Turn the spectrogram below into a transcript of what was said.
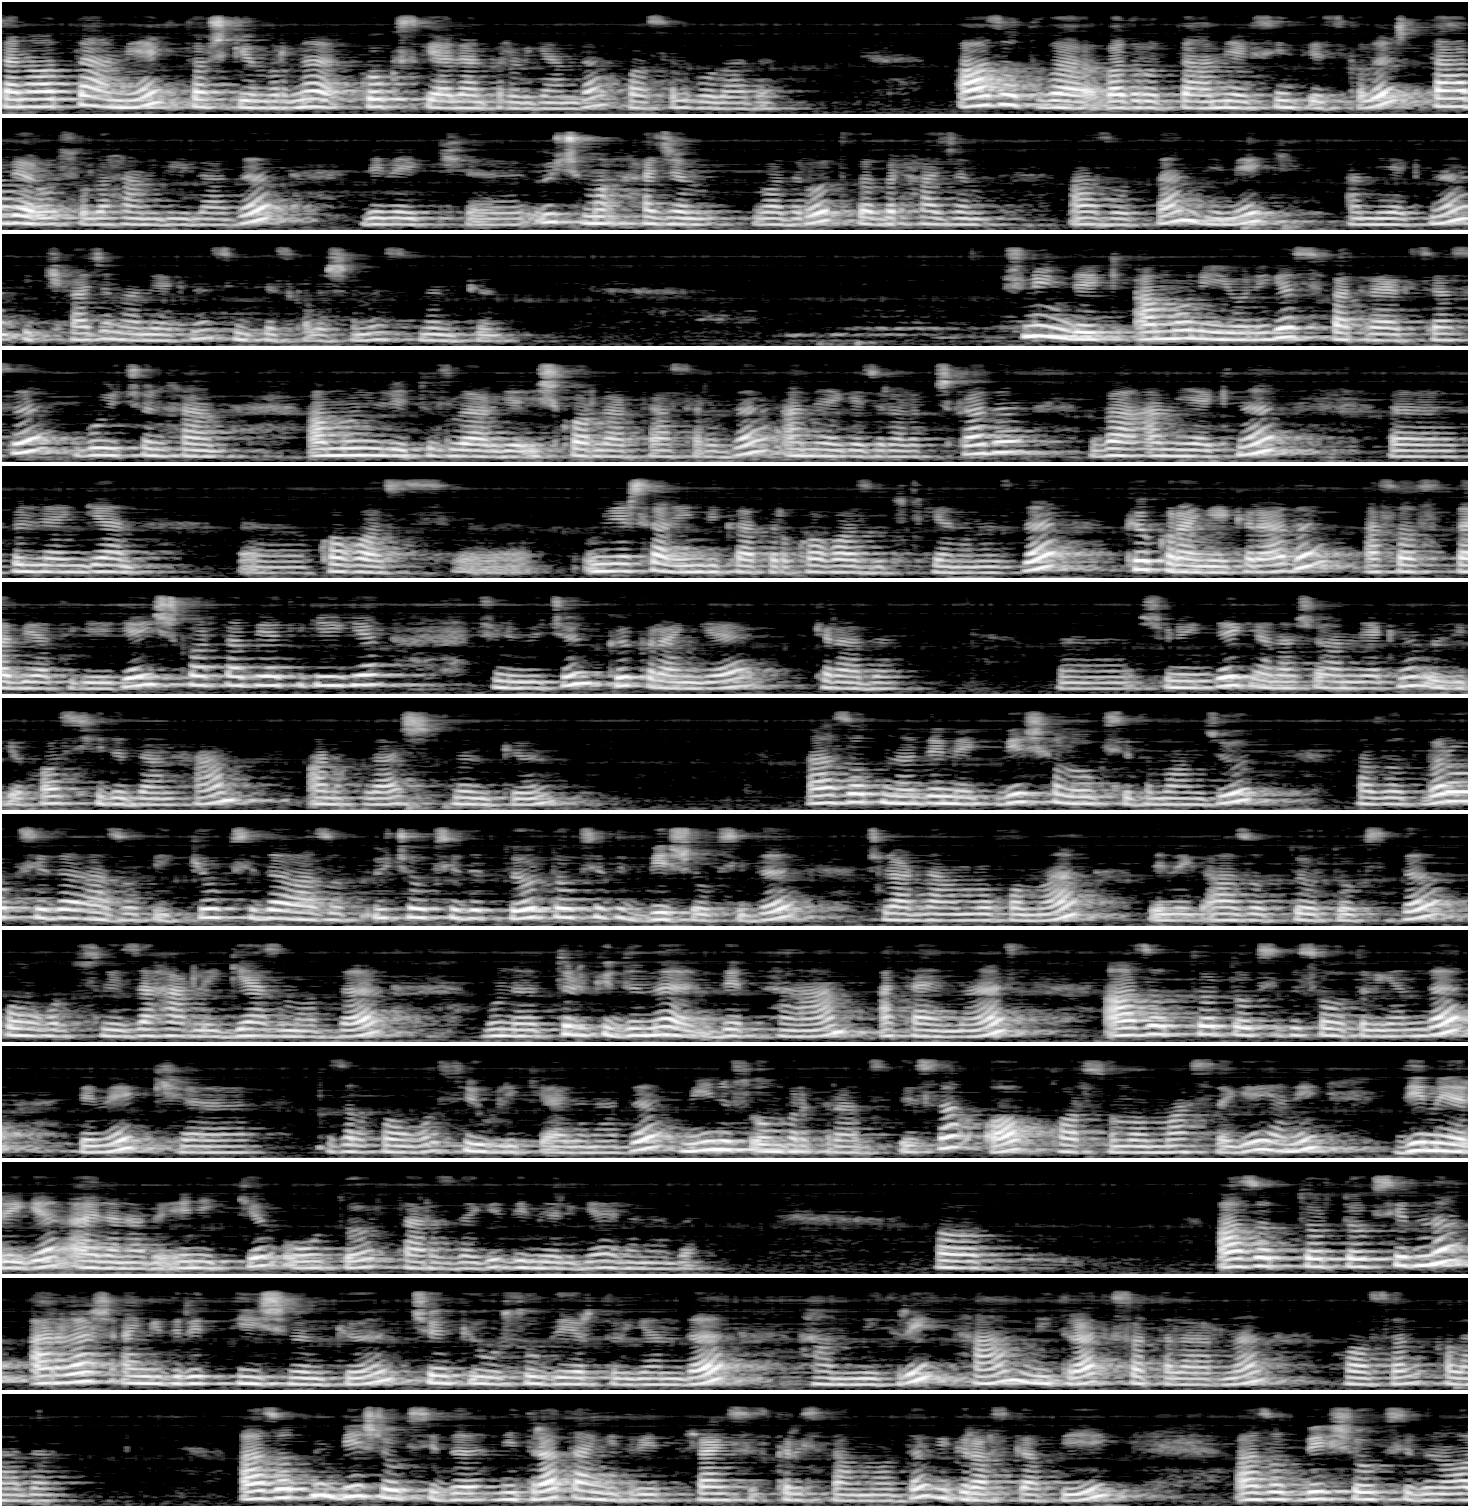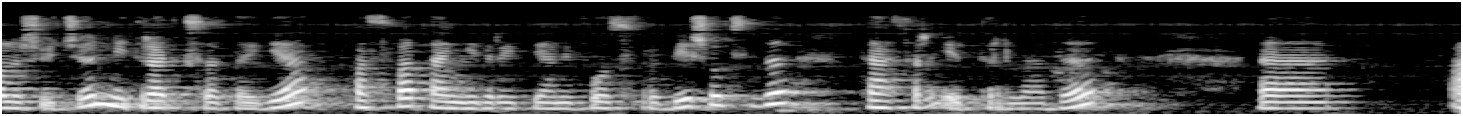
Sanoatda ammiak toshko'mirni koksga aylantirilganda hosil bo'ladi. Azot va vodorodda ammiak sintez qilish taber usuli ham deyiladi. Demak e, uch hajm vodorod va bir hajm azotdan demak ammiakni ikki hajm ammiakni sintez qilishimiz mumkin. Shuningdek ammoniy yoniga sifat reaksiyasi bu uchun ham ammoniyli tuzlarga ishkorlar ta'sirida ammiak ajralib chiqadi va ammiakni ho'llangan e, e, qog'oz e, universal indikator qog'ozni tutganimizda ko'k rangga kiradi asosiy tabiatiga ega ishkor tabiatiga ega shuning uchun ko'k rangga kiradi. Shuningdek ana shu ammiakni o'ziga xos hididan ham aniqlash mumkin. Azotni demak besh xil oksidi mavjud. Azot bir oksidi azot ikki oksidi azot uch oksidi to'rt oksidi besh oksidi. Shulardan muhimi demak azot to'rt oksidi qo'ng'ir tusli zaharli gaz modda. Buni tulki dumi deb ham ataymiz. Azot to'rt oksidi sovitilganda demak e, qizil qo'ng'ir suyuqlikka aylanadi. Minus o'n bir gradusda esa oq qorsimon massaga ya'ni dimeriga aylanadi. N ikki o to'rt tarzidagi dimeriga aylanadi. Hop azot to'rt oksidni aralash angidrid deyish mumkin chunki u suvda eritilganda ham nitrit ham nitrat kislotalarini hosil qiladi. Azotni besh oksidi nitrat angidrid rangsiz kristal modda gigroskopik azot besh oksidini olish uchun nitrat kislotaga fosfat angidrid ya'ni fosfor besh oksidi ta'sir ettiriladi.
